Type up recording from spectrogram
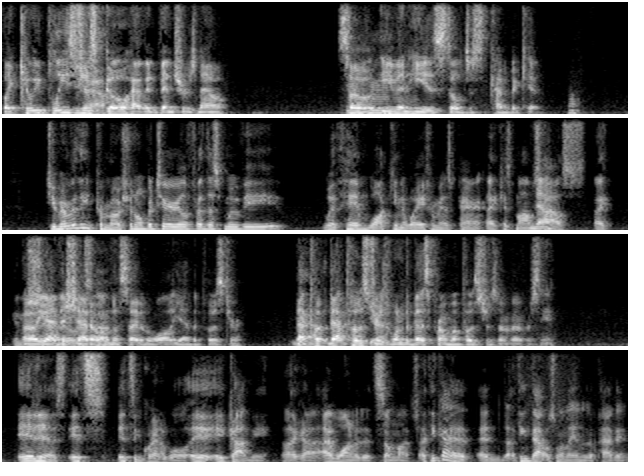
Like, can we please just Yeah. go have adventures now? So Mhm. even he is still just kind of a kid. Do you remember the promotional material for this movie with him walking away from his parent, like his mom's No. house, like in the Oh yeah, the shadow on the side of the wall. Yeah, the poster. That Yeah. po- that poster is one of the best promo posters I've ever seen. It is. It's it's incredible. It, it got me. Like I, I wanted it so much. I think I and I think that was when I ended up having.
